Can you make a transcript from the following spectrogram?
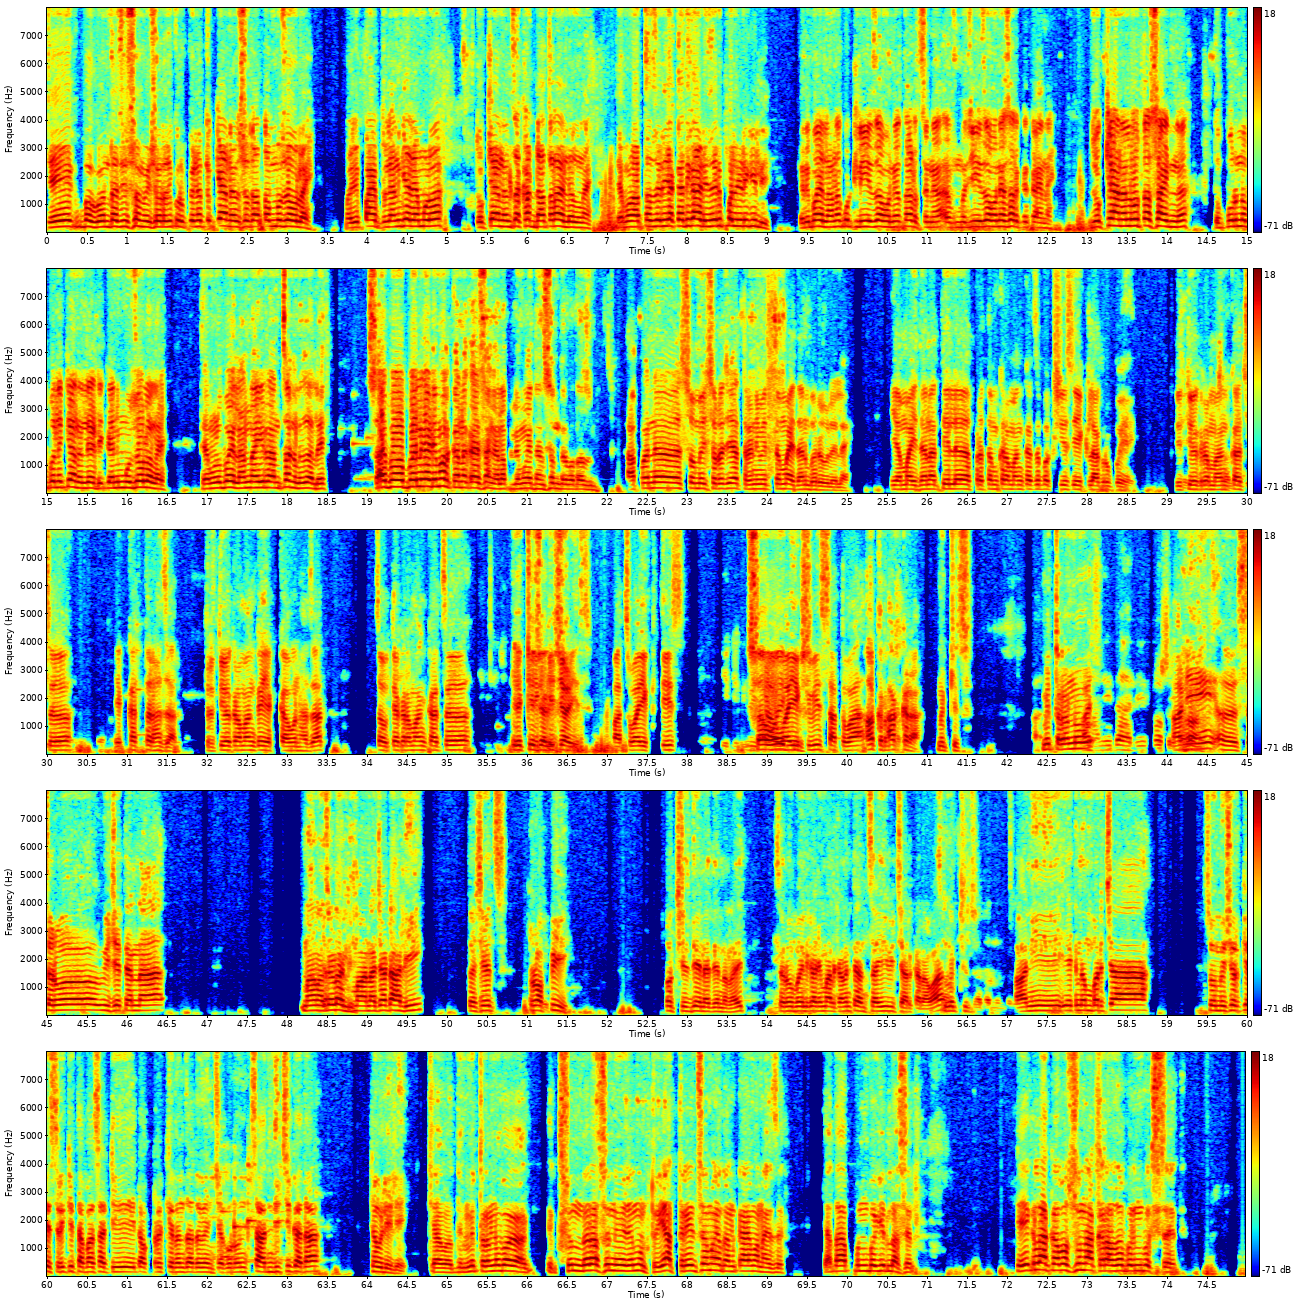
ते एक भगवंताची सोमेश्वराच्या कृपेने तो कॅनल सुद्धा आता मुजवलाय. म्हणजे पाईपलाईन गेल्यामुळं तो कॅनलचा खड्डा आता राहिलेला नाही. त्यामुळे आता जरी एखादी गाडी जरी पलीड गेली तरी बैलांना कुठली जाऊन अडचण म्हणजे इजा काय नाही. जो कॅनल होता साईडनं तो पूर्णपणे कॅनल या ठिकाणी मुजवलेला आहे. त्यामुळे बैलांनाही रान चांगलं झालंय. साहेब बैलगाडी मालकांना काय सांगाल आपल्या मैदान संदर्भात अजून? आपण अ, सोमेश्वराच्या यात्रेनिमित्त मैदान भरवलेलं आहे. या मैदानातील अ, प्रथम क्रमांकाचं बक्षीस एक लाख रुपये आहे. द्वितीय क्रमांकाचं एकाहत्तर हजार. तृतीय क्रमांक एक्कावन्न हजार. चौथ्या क्रमांकाचं एक्केचाळीस. एक्केचाळीस. पाचवा एकतीस. सहावा सहावा एकवीस. एकवीस सातवा अकरा. अकरा. नक्कीच. मित्रांनो आणि सर्व विजेत्यांना मानाच्या डाली. मानाच्या ढाली तसेच ट्रॉफी बक्षीस देण्यात येणार आहेत. सर्व बैलगाडी मालकांना त्यांचाही विचार करावा. नक्कीच. आणि एक नंबरच्या सोमेश्वर केसरी किताबासाठी डॉक्टर किरण जाधव यांच्याकडून चांदीची गदा ठेवलेली आहे. क्या बात आहे. मित्रांनो बघा एक सुंदर असं नियोजन म्हणतो यात्रेचं मैदान काय म्हणायचं? ते आता आपण बघितलं असेल. एक लाखापासून अकरा हजारपर्यंत बक्षीस आहेत.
